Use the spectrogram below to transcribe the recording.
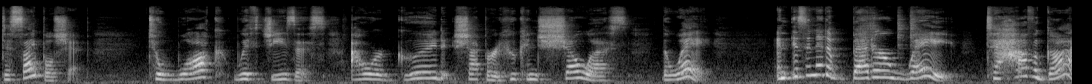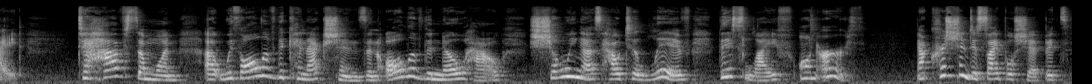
discipleship. To walk with Jesus, our good shepherd who can show us the way. And isn't it a better way to have a guide? To have someone uh, with all of the connections and all of the know how showing us how to live this life on earth. Now, Christian discipleship, it's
